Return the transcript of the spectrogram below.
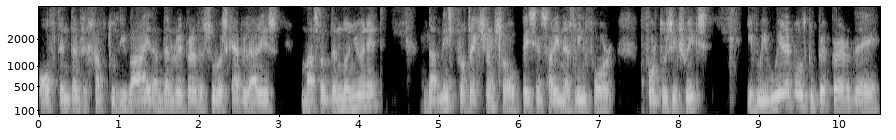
oftentimes you have to divide and then repair the subscapularis muscle tendon unit. That needs protection, so patients are in a sling for four to six weeks. If we were able to prepare the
